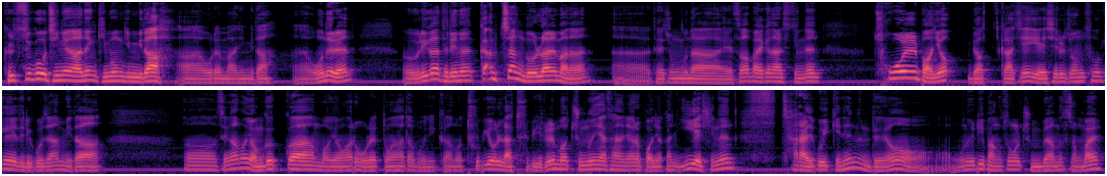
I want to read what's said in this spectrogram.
글 쓰고 진행하는 김홍기입니다. 아, 오랜만입니다. 아, 오늘은 우리가 들으면 깜짝 놀랄 만한 아, 대중문화에서 발견할 수 있는 초월 번역 몇 가지의 예시를 좀 소개해드리고자 합니다. 어, 제가 뭐 연극과 뭐 영화를 오랫동안 하다 보니까 뭐 투비올 라투비를 뭐 죽느냐 사느냐로 번역한 이 예시는 잘 알고 있긴 했는데요. 오늘 이 방송을 준비하면서 정말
